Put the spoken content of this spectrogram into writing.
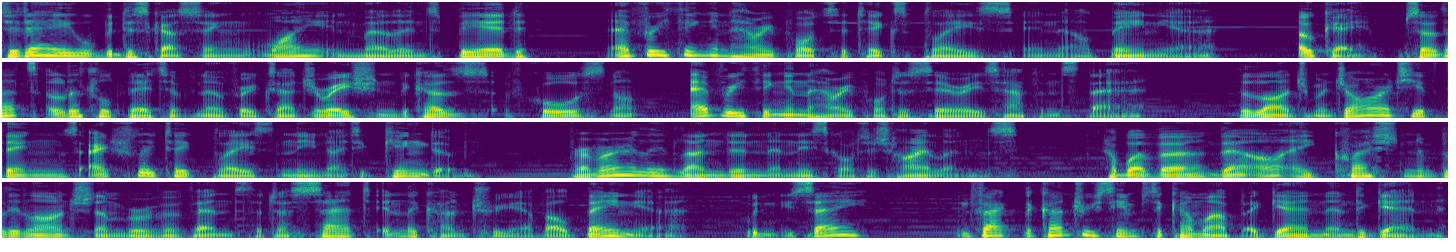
Today we'll be discussing why in Merlin's Beard everything in Harry Potter takes place in Albania. Okay, so that's a little bit of an over exaggeration because, of course, not everything in the Harry Potter series happens there the large majority of things actually take place in the United Kingdom, primarily London and the Scottish Highlands. However, there are a questionably large number of events that are set in the country of Albania, wouldn't you say? In fact, the country seems to come up again and again,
